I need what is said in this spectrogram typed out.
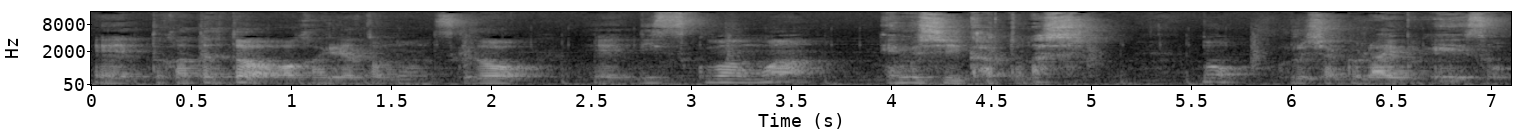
えー、っと買った人はお分かりだと思うんですけど、えー、ディスク1は MC カットなしのフル尺ライブ映像。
